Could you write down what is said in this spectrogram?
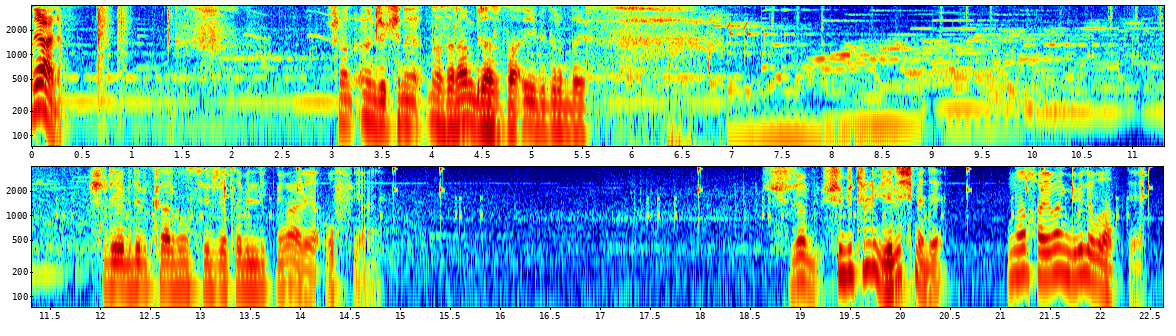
Yani. Şu an öncekine nazaran biraz daha iyi bir durumdayız. Şuraya bir de bir karbon sıyırıcı atabildik mi var ya of yani. Şura, şu bir türlü gelişmedi. Bunlar hayvan gibi level atlıyor. Şunu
